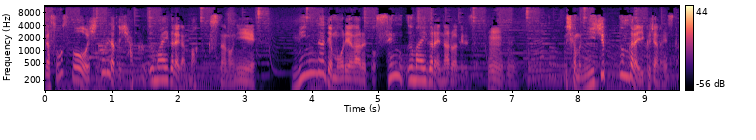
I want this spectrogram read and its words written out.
だそうすると、一人だと100うまいぐらいがマックスなのに、みんなで盛り上がると1000うまいぐらいになるわけですよ。うんうん。しかも20分ぐらい行くじゃないですか。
